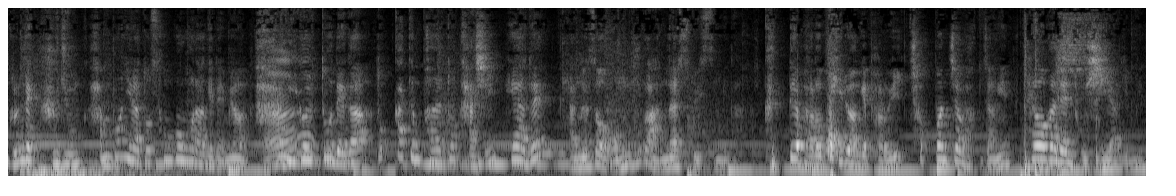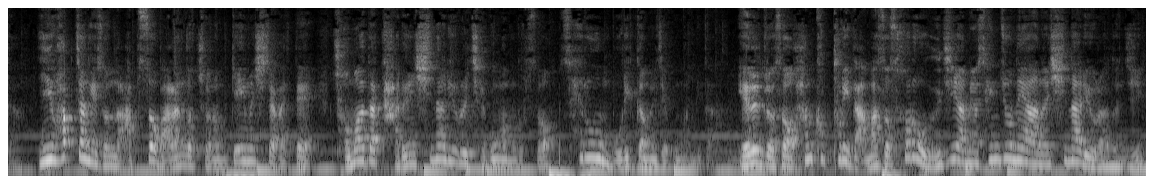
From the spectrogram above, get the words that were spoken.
그런데 그중 한 번이라도 성공을 하게 되면 아 이걸 또 내가 똑같은 판을 또 다시 해야 돼? 라면서 엄두가 안 날 수도 있습니다. 그때 바로 필요한 게 바로 이 첫 번째 확장인 폐허가 된 도시 이야기입니다. 이 확장에서는 앞서 말한 것처럼 게임을 시작할 때 저마다 다른 시나리오를 제공함으로써 새로운 몰입감을 제공합니다. 예를 들어서 한 커플이 남아서 서로 의지하며 생존해야 하는 시나리오라든지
